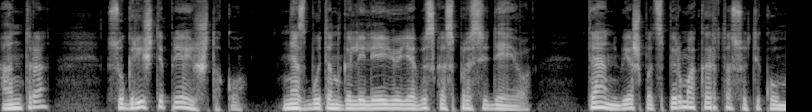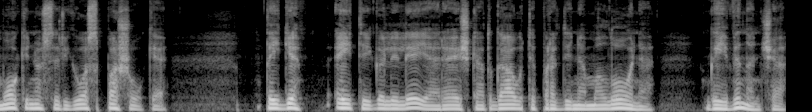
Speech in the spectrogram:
Antra - sugrįžti prie ištakų, nes būtent Galilėjoje viskas prasidėjo. Ten viešpats pirmą kartą sutiko mokinius ir juos pašaukė. Taigi, eiti į Galilėją reiškia atgauti pradinę malonę, gaivinančią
